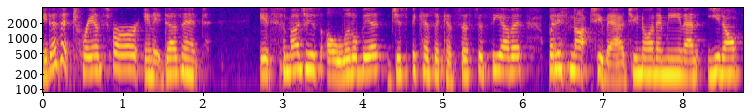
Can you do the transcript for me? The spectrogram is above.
it doesn't transfer and it doesn't it smudges a little bit just because of consistency of it, but it's not too bad. You know what I mean? And you don't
